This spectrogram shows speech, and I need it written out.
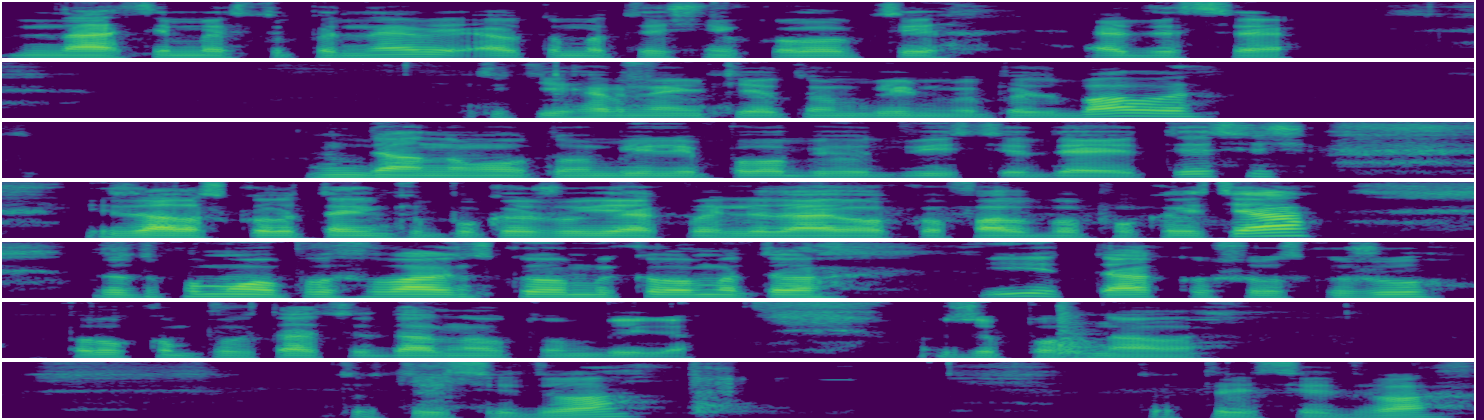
на 7-ступеневій автоматичній коробці EDC. Такий гарненький автомобіль ми придбали. В даному автомобілі пробігу 209 тисяч. І зараз коротенько покажу, як виглядає лакофарбове покриття за допомогою профілактичного мікрометра. І також розкажу про комплектацію даного автомобіля. Отже, погнали. 132, 132,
